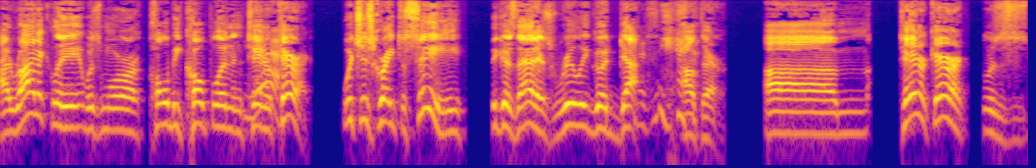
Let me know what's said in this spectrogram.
Ironically, it was more Colby Copeland and Tanner Yeah. Carrick, which is great to see because that is really good depth Yeah. out there. Um, Tanner Carrick was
